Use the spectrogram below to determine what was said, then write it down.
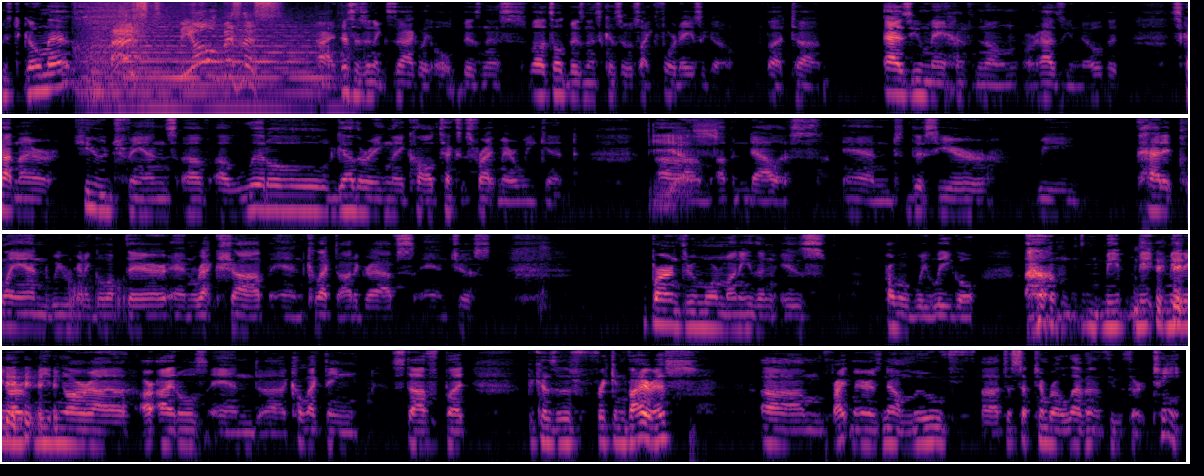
Mr. Gomez. First, the old business. All right, this isn't exactly old business. Well, it's old business because it was like four days ago. But uh, as you may have known, or as you know, that Scott and I are huge fans of a little gathering they call Texas Frightmare Weekend yes. um, up in Dallas. And this year we had it planned. We were going to go up there and wreck shop and collect autographs and just burn through more money than is probably legal. Um, meet, meet, meeting our meeting our uh, our idols and uh, collecting stuff, but because of the freaking virus, um, Frightmare is now moved uh, to September 11th through 13th.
